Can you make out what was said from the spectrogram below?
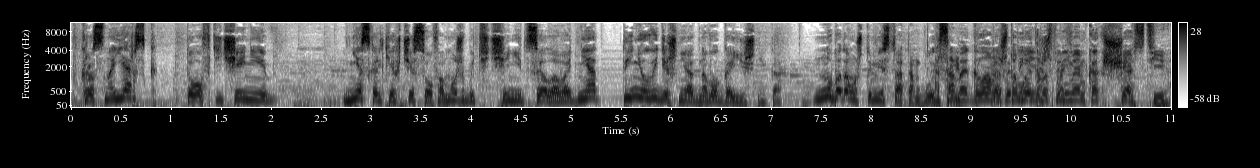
в Красноярск, то в течение нескольких часов, а может быть в течение целого дня, ты не увидишь ни одного гаишника. Ну, потому что места там глухие. А самое главное, Даже что мы это воспринимаем по... как счастье.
